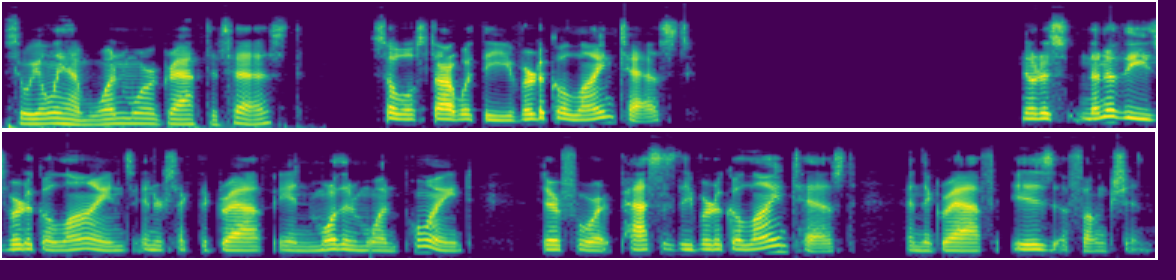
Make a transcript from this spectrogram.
So we only have one more graph to test. So we'll start with the vertical line test. Notice none of these vertical lines intersect the graph in more than one point, therefore it passes the vertical line test and the graph is a function.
